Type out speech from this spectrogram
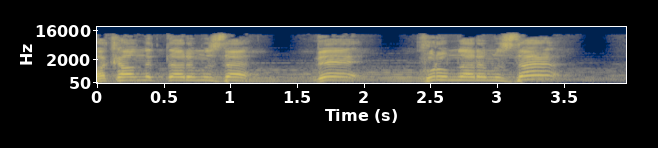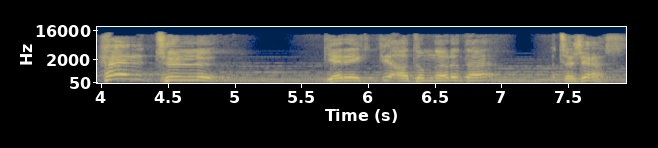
bakanlıklarımızda ve kurumlarımızda her türlü gerekli adımları da atacağız.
